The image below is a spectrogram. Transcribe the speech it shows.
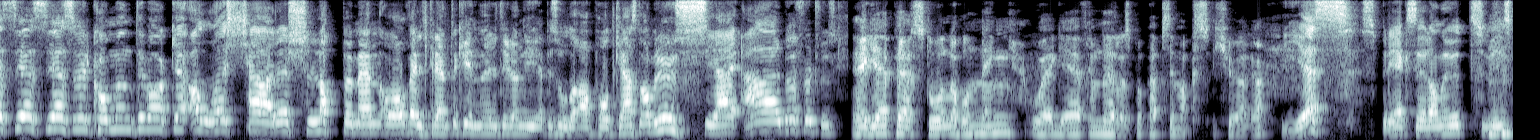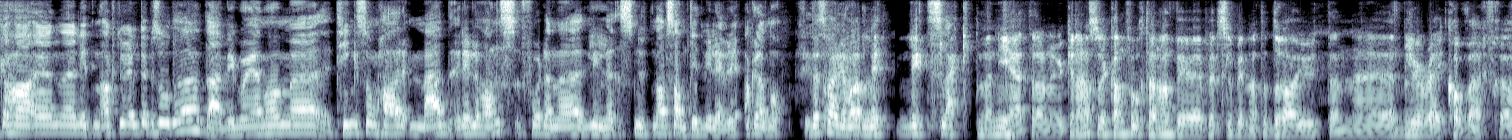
Yes, yes, yes, velkommen tilbake, alle kjære slappe menn og veltrente kvinner, til en ny episode av Podcast om rus. Jeg er Bøffert Fusk. Jeg er Per Ståle Honning, og jeg er fremdeles på Pepsi Max-kjøret. Yes, sprek ser han ut. Vi skal ha en liten aktuelt episode der vi går gjennom eh, ting som har mad relevans for denne lille snutten av samtid vi lever i akkurat nå. Dessverre var det litt, litt slakt med nyheter denne uken, her, så det kan fort hende at vi plutselig blir nødt til å dra ut en uh, Blu-ray-cover fra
